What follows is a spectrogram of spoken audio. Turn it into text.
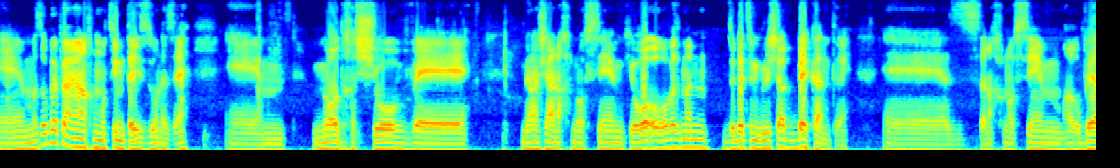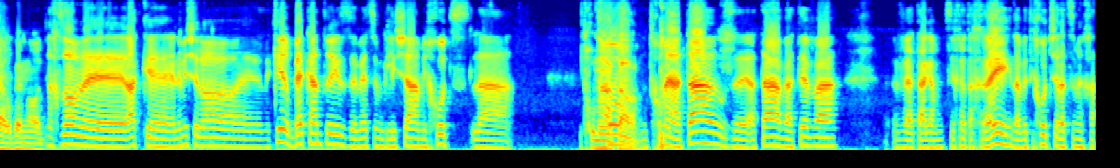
אמ, אז הרבה פעמים אנחנו מוצאים את האיזון הזה. אמ, מאוד חשוב במה שאנחנו עושים, כי רוב, רוב הזמן זה בעצם גלישת בקאנטרי. אה, אז אנחנו עושים הרבה הרבה מאוד. נחזור אה, רק אה, למי שלא מכיר, בקאנטרי זה בעצם גלישה מחוץ תחומי האתר. תחומי האתר, זה אתה והטבע, ואתה גם צריך להיות אחראי לבטיחות של עצמך.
